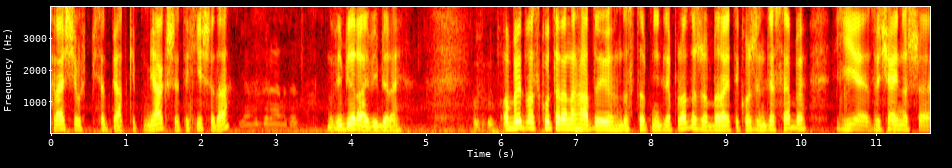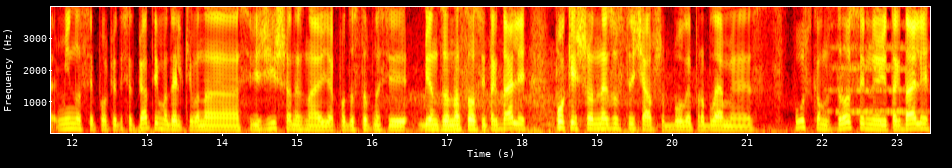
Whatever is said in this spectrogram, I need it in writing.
краще в 55-ки. М'якше, тихіше, так? Да? Я это. Вибирай, вибирай. Обидва скутера, нагадую, доступні для продажу. Обирайте кожен для себе. Є, звичайно ж, мінуси по 55-й модельки. Вона свіжіша, не знаю, як по доступності бензонасос і так далі. Поки що не зустрічав, щоб були проблеми з впуском, з дросельною і так далі.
